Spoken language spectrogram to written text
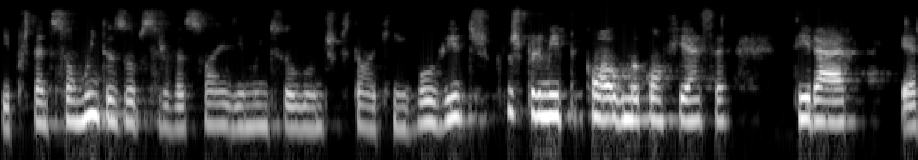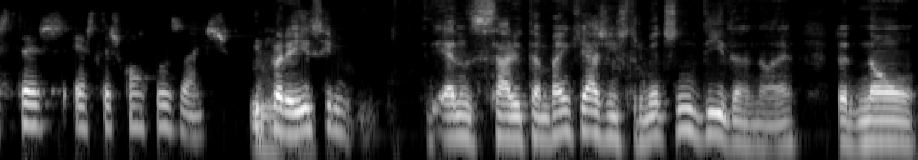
E, portanto, são muitas observações e muitos alunos que estão aqui envolvidos que nos permite, com alguma confiança, tirar estas, estas conclusões. E para isso é necessário também que haja instrumentos de medida, não é? Portanto, não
